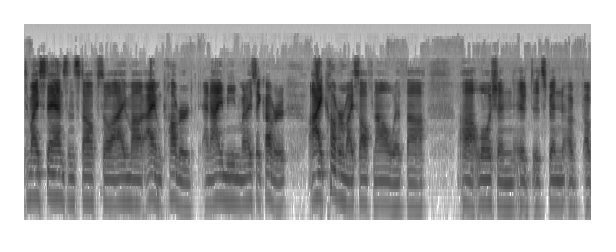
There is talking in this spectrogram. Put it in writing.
to my stands and stuff. So I'm uh, I am covered, and I mean when I say covered, I cover myself now with uh, uh, lotion. It, has been a, a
